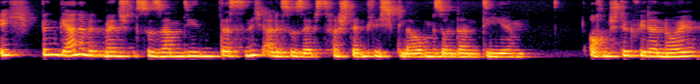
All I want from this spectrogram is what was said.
ich bin gerne mit Menschen zusammen, die das nicht alles so selbstverständlich glauben, sondern die auch ein Stück wieder neu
